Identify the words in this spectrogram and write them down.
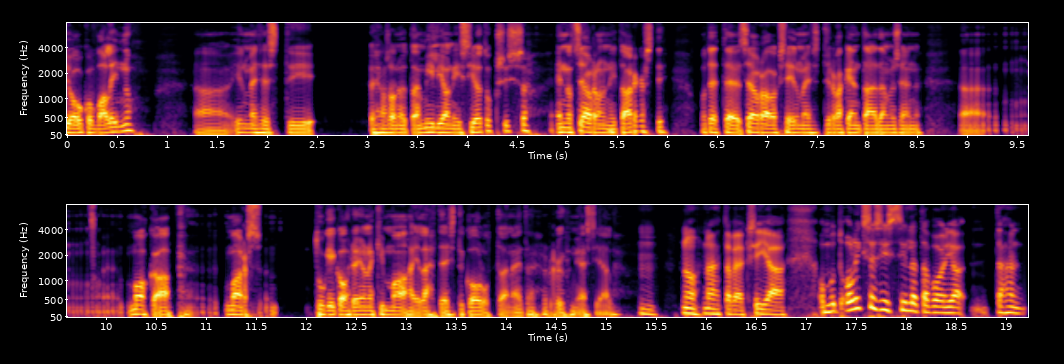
joukon valinnut. Uh, ilmeisesti he on saanut jotain miljoonia sijoituksissa. En ole seurannut niin tarkasti, mutta että seuraavaksi ilmeisesti rakentaa tämmöisen uh, mock-up Mars tukikohde jonnekin maahan ja lähtee sitten kouluttaa näitä ryhmiä siellä. Mm. No nähtäväksi jää. Mutta oliko se siis sillä tavoin, ja tähän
